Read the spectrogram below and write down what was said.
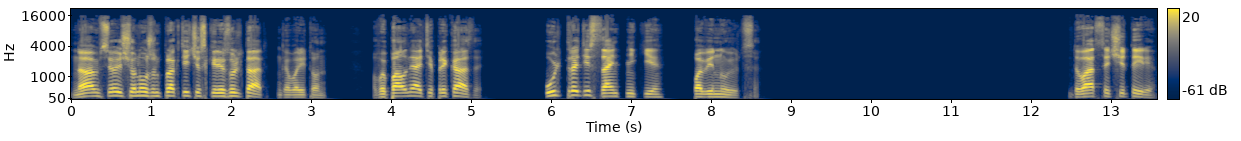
«Нам все еще нужен практический результат», — говорит он. «Выполняйте приказы». Ультрадесантники повинуются. 24.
